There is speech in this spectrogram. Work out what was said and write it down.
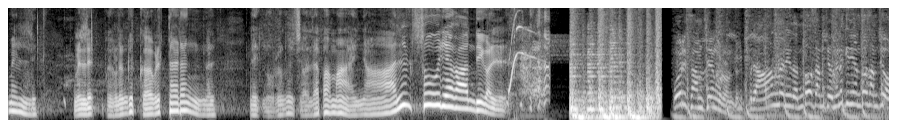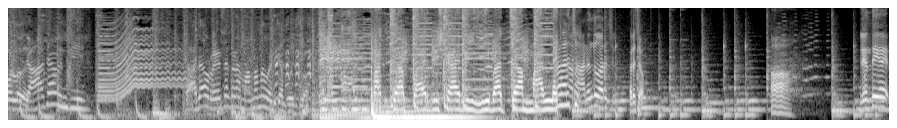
മെല്ലെ. മെല്ലെ. വിളങ്ങി കവിൾത്തടങ്ങൾ. നുറുങ്ങ് സുലഭമായി ഞാൻ സൂര്യകാന്തികൾ. ഒരു സംശയം കൂടെ ഉണ്ട്. ഭ്രാന്തൻ ഇത് എന്തോ സംശയം? നിനക്ക് ഇനി എന്തോ സംശയം ഉള്ളത്? രാജാവ് എന്ത് ചെയ്യും? രാജാവ് റേഷൻ കട മണ്ണെണ്ണ മേടിക്കാൻ പച്ച പരിഷ്കാരി പച്ച മല്ല. ആനന്ദ് വരച്ചു. വരച്ചോ. ആ. ഇതെന്ത്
